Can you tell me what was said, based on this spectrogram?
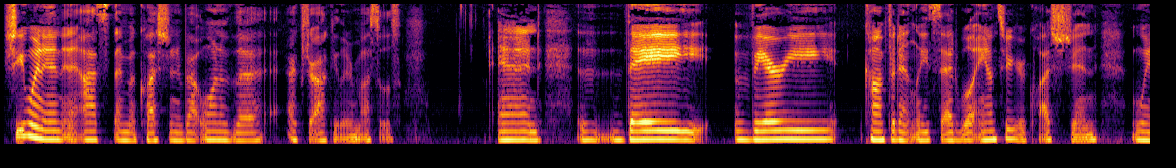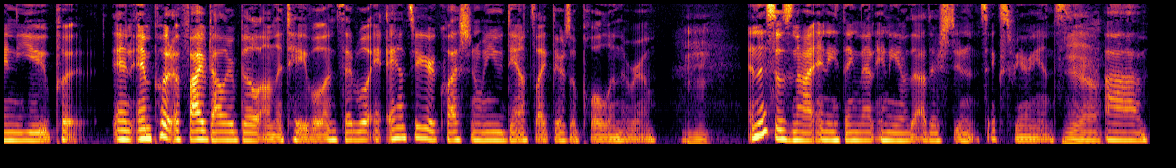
She went in and asked them a question about one of the extraocular muscles, and they very confidently said, "We'll answer your question when you put." And, and put a five dollar bill on the table and said, "We'll answer your question when you dance like there's a pole in the room." And this was not anything that any of the other students experienced. Yeah. Um,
